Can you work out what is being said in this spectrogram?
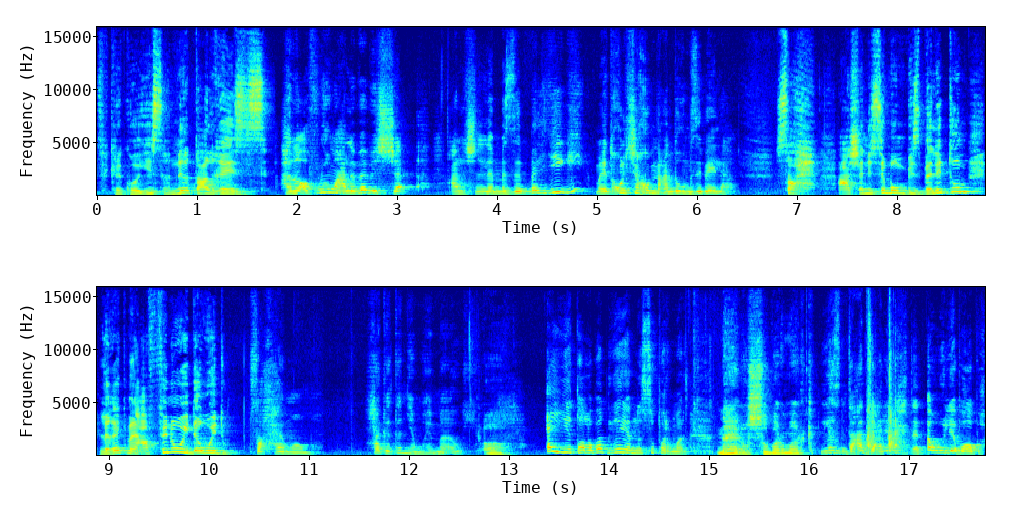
فكرة كويسة نقطع الغاز. هنقف لهم على باب الشقة علشان لما الزبال يجي ما يدخلش ياخد من عندهم زبالة. صح عشان نسيبهم بزبالتهم لغاية ما يعفنوا ويدودوا. صح يا ماما. حاجة تانية مهمة قوي. آه. أي طلبات جاية من السوبر ماركت ماله السوبر ماركت؟ لازم تعدي علينا إحنا الأول يا بابا.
